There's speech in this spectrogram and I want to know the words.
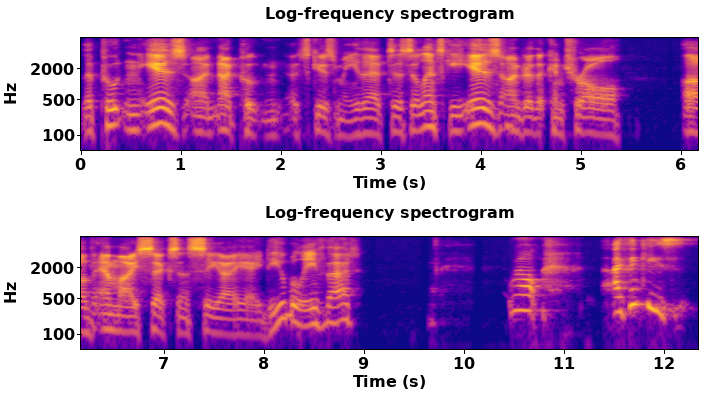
that Putin is on, not Putin, excuse me, that uh, Zelensky is under the control of MI6 and CIA. Do you believe that? Well, I think he's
